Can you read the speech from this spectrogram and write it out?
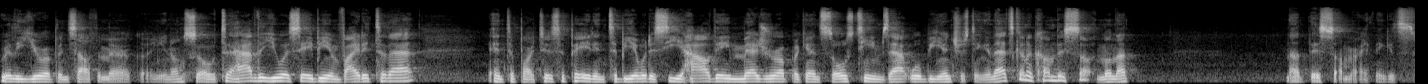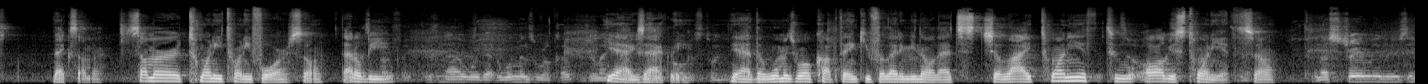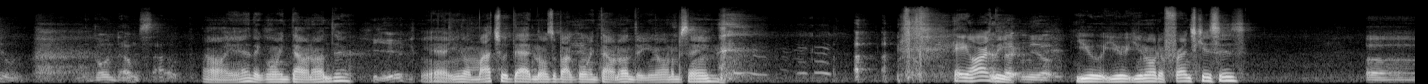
really Europe and South America, you know. So to have the USA be invited to that and to participate and to be able to see how they measure up against those teams, that will be interesting. And that's going to come this summer. Well, not not this summer. I think it's next summer, summer 2024. So that'll That's be. perfect. Now we got the Women's World Cup. July Yeah, 20th, exactly. August 20th. Yeah, the Women's World Cup. Thank you for letting me know. That's July 20th to August 20th. So, And Australia and New Zealand. They're going down south. oh yeah, they're going down under. Yeah. Yeah, you know, Macho Dad knows about going down under. You know what I'm saying? hey Hartley, Back me up. you you you know what a French kiss is? Uh,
